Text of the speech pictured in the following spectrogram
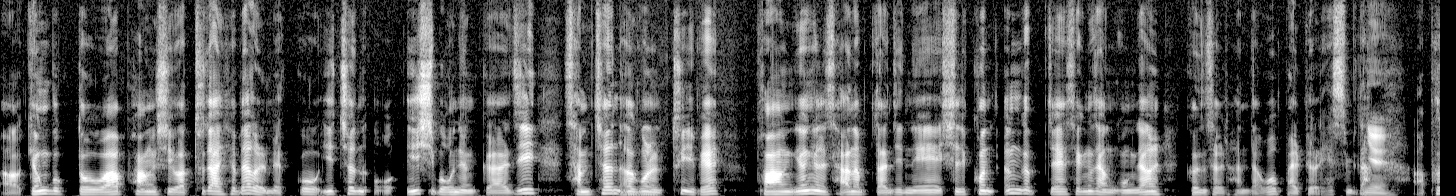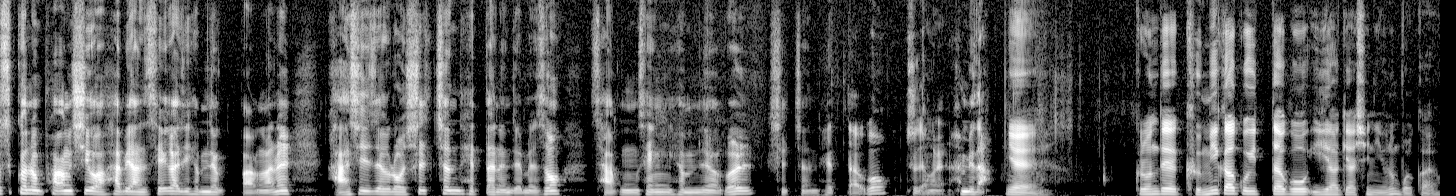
어, 경북도와 포항시와 투자 협약을 맺고 2025년까지 3천억 원을 투입해 포항 영일 산업단지 내에 실리콘 응급제 생산 공장을 건설한다고 발표를 했습니다. 예. 아, 포스코는 포항시와 합의한 세 가지 협력 방안을 가시적으로 실천했다는 점에서 사공생 협력을 실천했다고 주장을 합니다. 예. 그런데 금이 가고 있다고 이야기하신 이유는 뭘까요?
